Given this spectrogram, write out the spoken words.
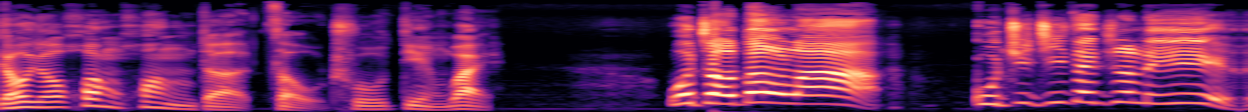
摇摇晃晃的走出店外。我找到了，古巨基在这里。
